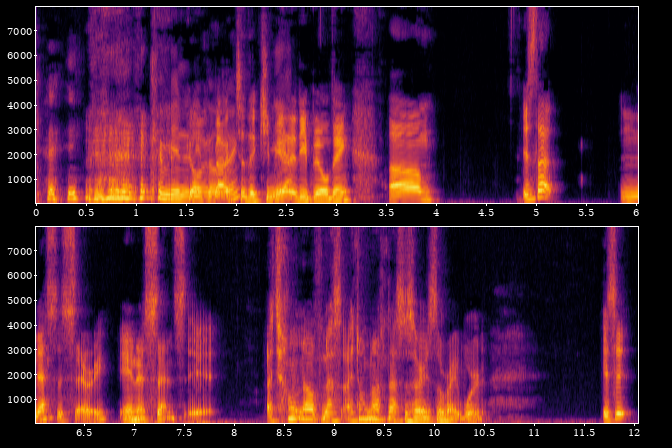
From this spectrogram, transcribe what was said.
Okay, community building. going building. back to the community yeah. building. Um, is that necessary in a sense? It, I don't know if nece- I don't know if necessary is the right word. Is it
